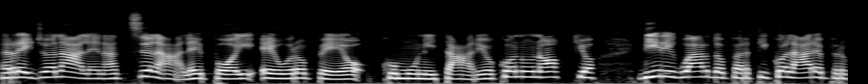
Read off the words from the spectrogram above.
regionale, nazionale e poi europeo comunitario, con un occhio di riguardo particolare per,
